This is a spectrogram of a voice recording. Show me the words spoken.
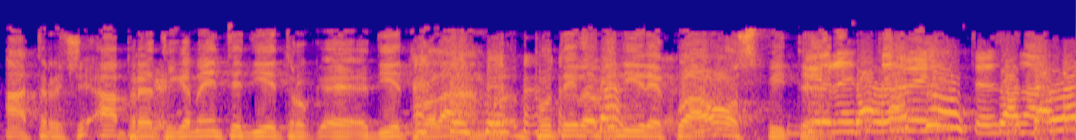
Ah, trece- ah, praticamente dietro, eh, dietro l'angolo. Poteva venire qua ospite. Direttamente, Dalla doccia, esatto, dalla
